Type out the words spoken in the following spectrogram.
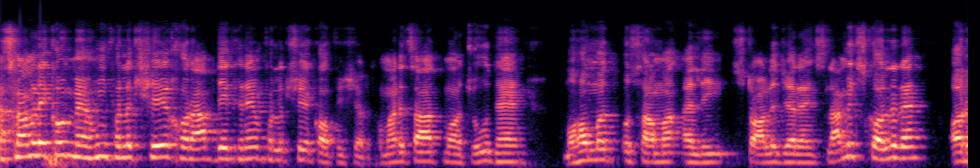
अस्सलाम वालेकुम, मैं हूँ फलक शेख और आप देख रहे हैं फलक शेख ऑफिशियल। हमारे साथ मौजूद हैं मोहम्मद उसामा अली स्टॉलेजर हैं इस्लामिक स्कॉलर हैं और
